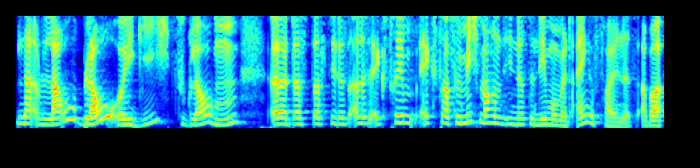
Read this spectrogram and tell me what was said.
na, blau, blauäugig zu glauben, äh, dass, dass die das alles extrem extra für mich machen und ihnen das in dem Moment eingefallen ist. Aber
